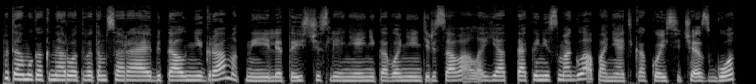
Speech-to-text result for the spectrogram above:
Потому как народ в этом сарае обитал неграмотный или это исчисление никого не интересовало, я так и не смогла понять, какой сейчас год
